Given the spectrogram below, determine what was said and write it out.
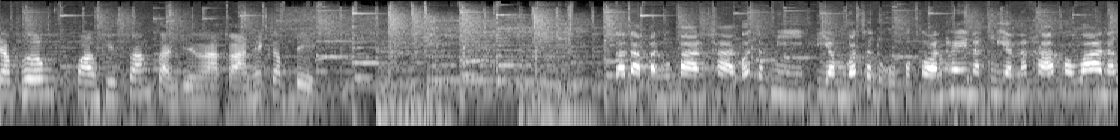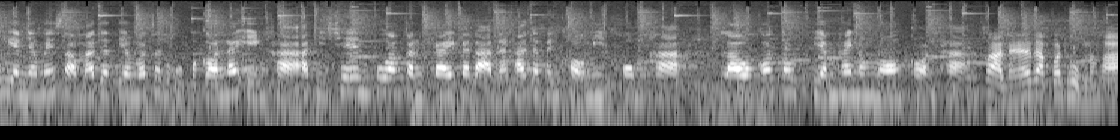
จะเพิ่มความคิดสร้างสรรค์จินตนาการให้กับเด็ก ระดับอนุบาลค่ะ ก็จะมีเตรียมวัสดุอุปกรณ์ให้นักเรียนนะคะ เพราะว่านักเรียนยังไม่สามารถจะเตรียมวัสดุอุปกรณ์ได้เองค่ะ อาทิเช่น พวกกันไกรกระดาษนะคะ จะเป็นของมีคมค่ะ เราก็ต้องเตรียมให้น้องๆก่อนค่ะ ค่ะในระดับประถมนะคะ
